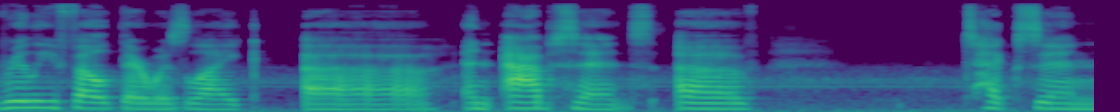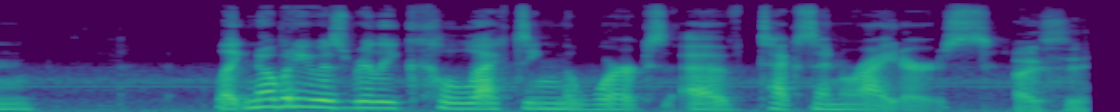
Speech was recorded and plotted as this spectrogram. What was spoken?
really felt there was like uh, an absence of Texan like nobody was really collecting the works of Texan writers. I see.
